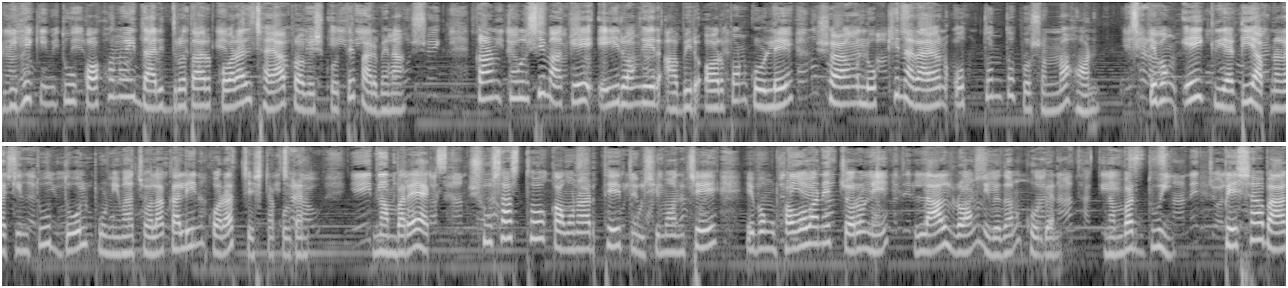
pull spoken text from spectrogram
গৃহে কিন্তু কখনোই দারিদ্রতার করাল ছায়া প্রবেশ করতে পারবে না। কারণ তুলসী মাকে এই রঙের আবির অর্পণ করলে স্বয়ং লক্ষ্মীনারায়ণ অত্যন্ত প্রসন্ন হন। এবং এই ক্রিয়াটি আপনারা কিন্তু দোল পূর্ণিমা চলাকালীন করার চেষ্টা করবেন। নাম্বার এক, সুস্বাস্থ্য কামনার্থে তুলসী মঞ্চে এবং ভগবানের চরণে লাল রং নিবেদন করবেন। নাম্বার দুই, পেশা বা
